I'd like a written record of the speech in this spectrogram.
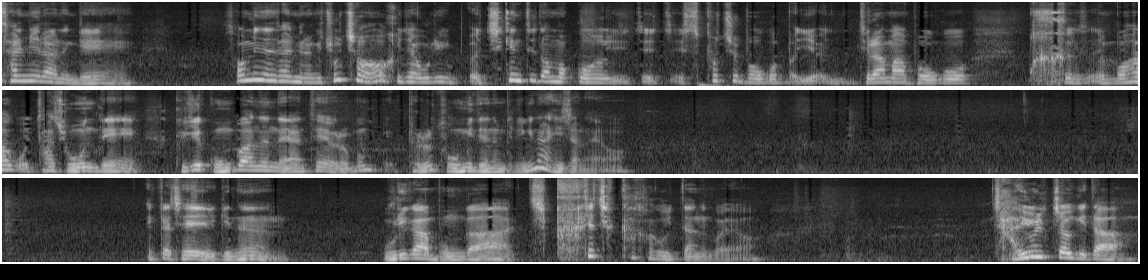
삶이라는 게 서민의 삶이라는 게 좋죠. 그냥 우리 치킨 뜯어 먹고 스포츠 보고 뭐 드라마 보고 뭐 하고 다 좋은데 그게 공부하는 애한테 여러분 별로 도움이 되는 분위기는 아니잖아요. 그러니까 제 얘기는 우리가 뭔가 크게 착각하고 있다는 거예요. 자율적이다.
